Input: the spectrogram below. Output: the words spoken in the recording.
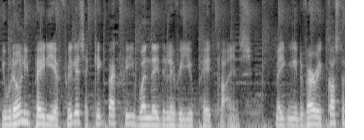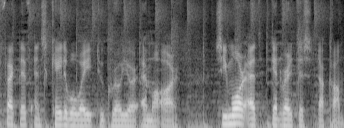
You would only pay the affiliates a kickback fee when they deliver you paid clients making it a very cost effective and scalable way to grow your MRR. See more at getreditus.com.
